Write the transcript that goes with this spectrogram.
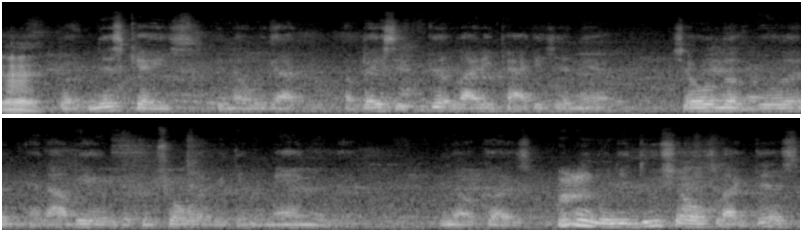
everywhere. Mm. But in this case, you know, we got a basic good lighting package in there. Show will look good, and I'll be able to control everything manually. You know, because when you do shows like this,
